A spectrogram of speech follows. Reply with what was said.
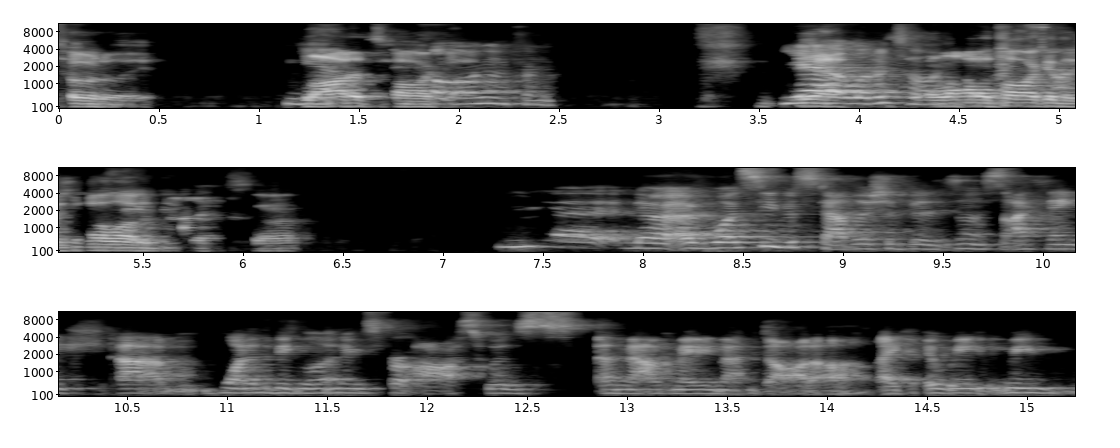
Totally. Yeah. A lot of talking. Yeah, yeah, a lot of talking. A lot of talking. There's not a lot of details. So. Yeah, no, once you've established a business, I think um, one of the big learnings for us was amalgamating that data. Like we, we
